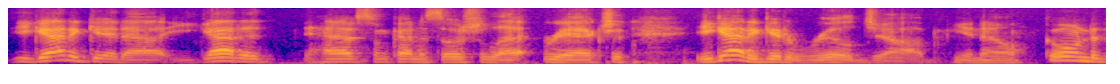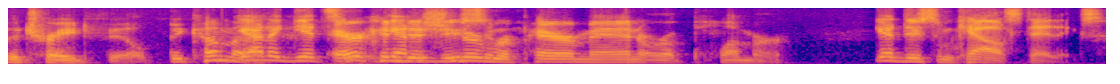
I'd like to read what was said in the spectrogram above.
you got to get out. You got to have some kind of social reaction. You got to get a real job. You know, go into the trade field, become You a got to get some, air gotta conditioner some, repairman or a plumber. you gotta do some calisthenics.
